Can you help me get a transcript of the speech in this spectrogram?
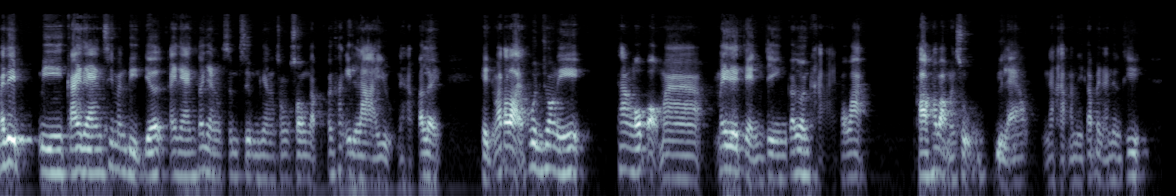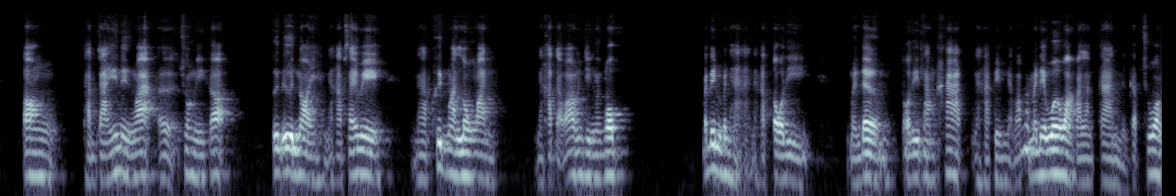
ไม่ได้มีไกด์แดนที่มันบีดเยอะไกด์แดนก็ยังซึมๆ ยังทรงๆ กับค่อนข้างอินไลน์อยู่นะครับ ก็เลยเห็นว่าตลาดหุ้นช่วงนี้ ถ้างบออกมาไม่ได้เจ๋งจริงก็โดนขาย เพราะว่าความคาดหวังมันสูงอยู่แล้วนะครับ อันนี้ก็เป็นอันหนึ่งที่ต้อง ทำใจนิดนึงว่าเออช่วงนี้ก็อื่นๆหน่อยนะครับไซเวย์นะครับขึ้นวันลงวันนะครับ แต่ว่าจริงๆงบไม่ได้มีปัญหานะครับ โตดีเหมือนเดิม โตดีตามคาดนะครับเพียงแต่ว่ามันไม่ได้เวอร์วังอลังการเหมือนกับช่วง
